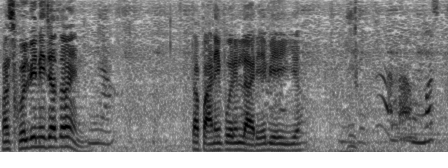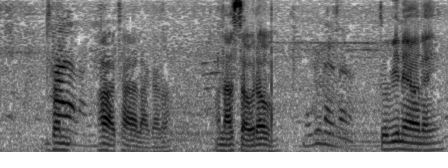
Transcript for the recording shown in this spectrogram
પણ સ્કૂલ બી નહીં જતો હોય ને? તો પાણીપુરી લારીએ બેસી ગયો. અલા, છાયા લાગે. હા છાયા લાગાડો અને આ સૌરવ. તું બી નયો નહીં?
